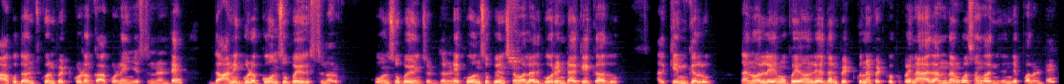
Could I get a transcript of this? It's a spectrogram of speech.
ఆకు దంచుకొని పెట్టుకోవడం కాకుండా ఏం చేస్తున్నారంటే దానికి కూడా కోన్స్ ఉపయోగిస్తున్నారు. కోన్స్ ఉపయోగించడండి కోన్స్ ఉపయోగించడం వల్ల అది గోరింటాకే కాదు. అది కెమికల్. దానివల్ల ఏం ఉపయోగం లేదు. దాన్ని పెట్టుకున్నా పెట్టుకోకపోయినా అది అందం కోసం కాదు. నిజం చెప్పాలంటే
